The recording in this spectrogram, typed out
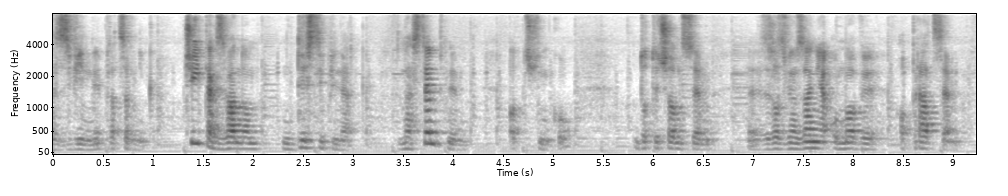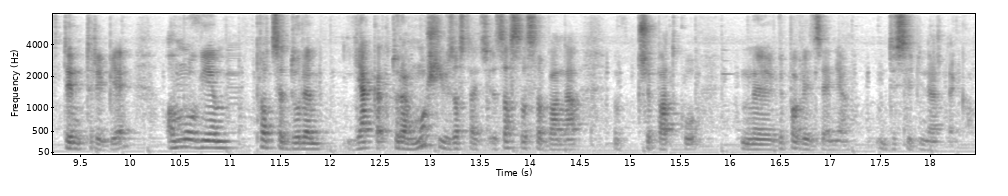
z winy pracownika, czyli tak zwaną dyscyplinarkę. W następnym odcinku dotyczącym e, rozwiązania umowy o pracę w tym trybie omówię procedurę, jaka, która musi zostać zastosowana w przypadku m, wypowiedzenia dyscyplinarnego.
